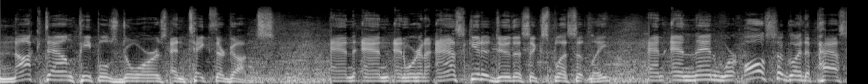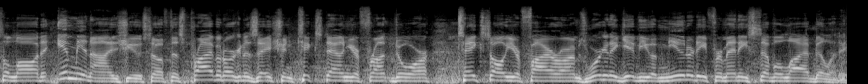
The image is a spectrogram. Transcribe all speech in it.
knock down people's doors and take their guns." And, and, and we're going to ask you to do this explicitly. And, and then we're also going to pass a law to immunize you. So if this private organization kicks down your front door, takes all your firearms, we're going to give you immunity from any civil liability.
